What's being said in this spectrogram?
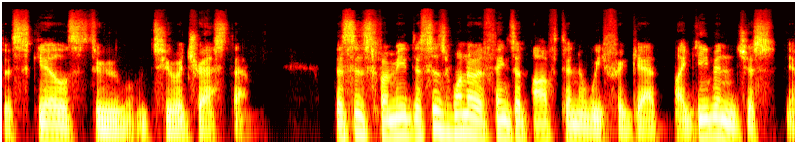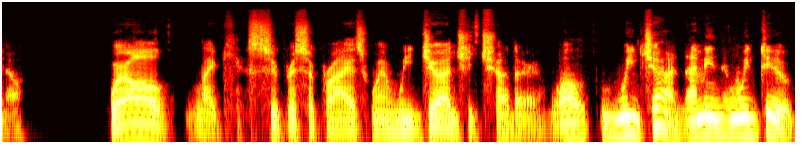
the skills to to address them. This is for me. This is one of the things that often we forget. Like even just you know, we're all like super surprised when we judge each other. Well, we judge. I mean, we do.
